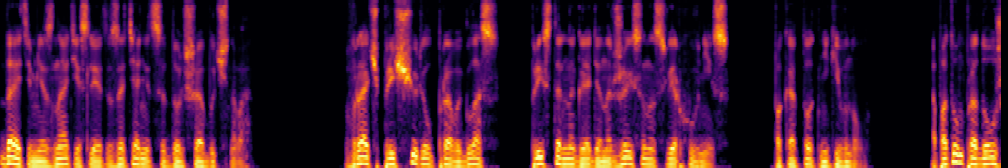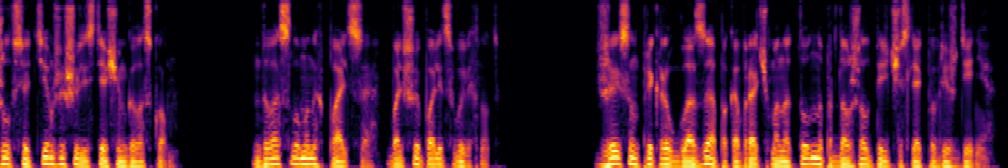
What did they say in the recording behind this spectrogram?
Дайте мне знать, если это затянется дольше обычного. Врач прищурил правый глаз, пристально глядя на Джейсона сверху вниз, пока тот не кивнул. А потом продолжил все тем же шелестящим голоском. Два сломанных пальца, большой палец вывихнут. Джейсон прикрыл глаза, пока врач монотонно продолжал перечислять повреждения.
